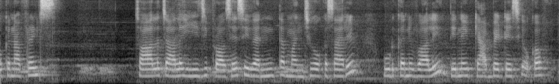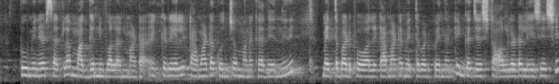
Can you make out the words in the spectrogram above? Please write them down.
ఓకే నా ఫ్రెండ్స్ చాలా చాలా ఈజీ ప్రాసెస్. ఇవంతా మంచిగా ఒకసారి ఉడకనివ్వాలి. దీన్ని క్యాప్ పెట్టేసి ఒక టూ మినిట్స్ అట్లా మగ్గనివ్వాలన్నమాట. ఇక్కడ వెళ్ళి టమాటా కొంచెం మనకి అది మెత్తబడిపోవాలి. టమాటా మెత్తబడిపోయిందంటే ఇంకా జస్ట్ ఆలుగడ్డలు వేసేసి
